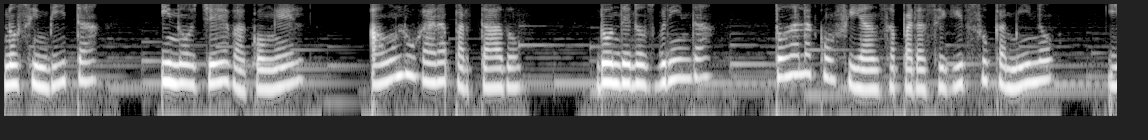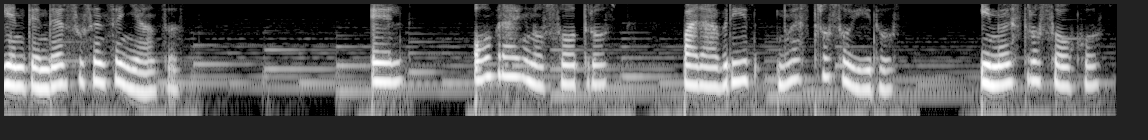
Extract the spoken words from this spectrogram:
nos invita y nos lleva con Él a un lugar apartado donde nos brinda toda la confianza para seguir su camino y entender sus enseñanzas. Él obra en nosotros para abrir nuestros oídos y nuestros ojos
